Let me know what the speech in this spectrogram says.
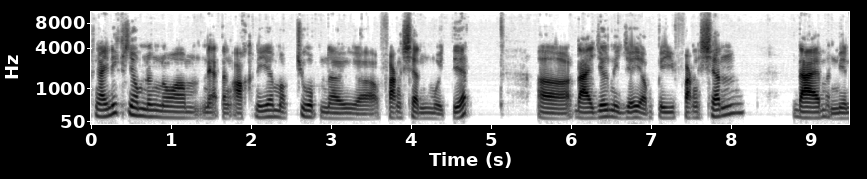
ថ្ងៃនេះខ្ញុំនឹងនាំអ្នកទាំងអស់គ្នាមកជួបនៅ function មួយទៀតអឺដែលយើងនិយាយអំពី function ដែលមិនមាន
